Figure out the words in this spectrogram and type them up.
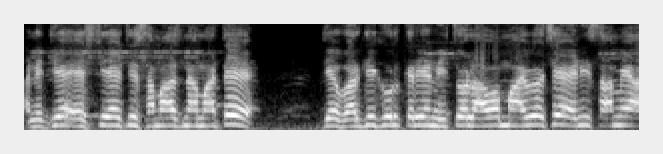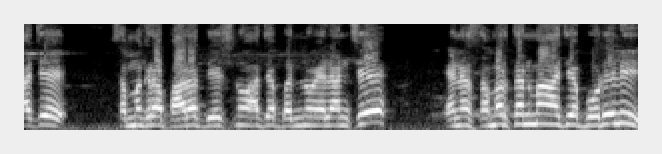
અને જે એસટી સમાજના માટે જે વર્ગીકૃત કરીને નીચો લાવવામાં આવ્યો છે, એની સામે આજે સમગ્ર ભારત દેશનો આજે બંધનું એલાન છે, એના સમર્થનમાં આજે બોરેલી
